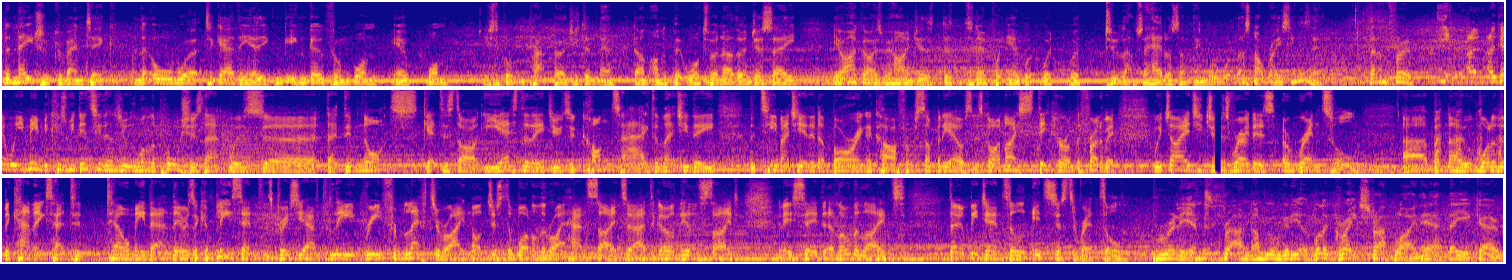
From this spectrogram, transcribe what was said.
the nature of Creventic, and they all work together. You know, you can you can go from one you know one used to call them Pratt purges, didn't they, down on the pit wall to another, and just say, you know, our guys behind you. There's, there's no point. You know, we're, we're, two laps ahead or something. Well, that's not racing, is it? Let them through. Yeah, I, I, get what you mean because we did see that with one of the Porsches that was uh, that did not get to start yesterday due to contact, and actually the the team actually ended up borrowing a car from somebody else. It's got a nice sticker on the front of it, which I actually just read as a rental. Uh, but no, one of the mechanics had to tell me that there is a complete sentence, Chris. You have to read from left to right, not just the one on the right hand side. So I had to go on the other side, and it said along the lines, "Don't be gentle. It's just a rental." Brilliant. what a great strap line. Yeah, there you go.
